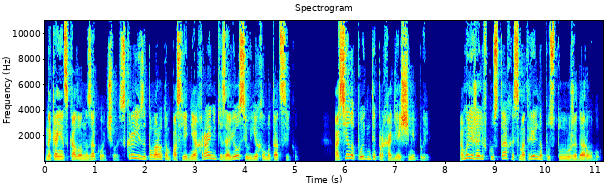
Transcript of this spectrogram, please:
Наконец колонна закончилась. Скрылись за поворотом последние охранники, завелся и уехал мотоцикл. Осела поднятая проходящими пыль. А мы лежали в кустах и смотрели на пустую уже дорогу.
